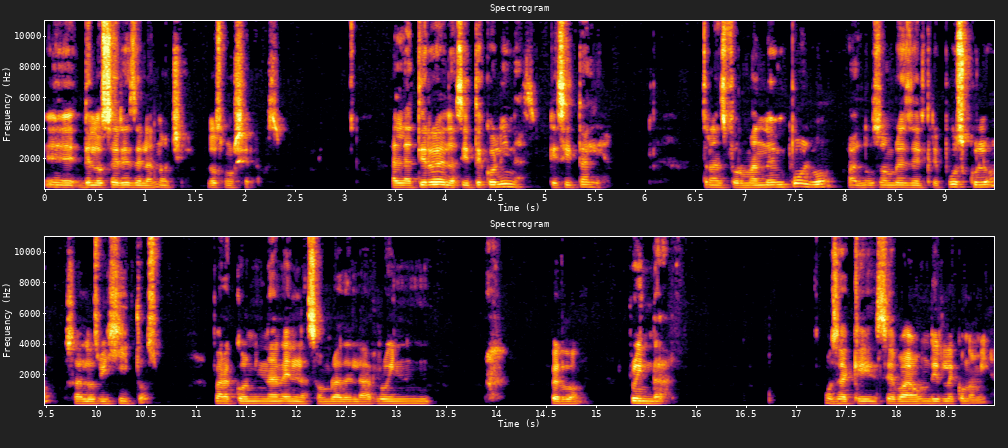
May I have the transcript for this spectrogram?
eh, de los seres de la noche, los murciélagos, a la tierra de las siete colinas, que es Italia. transformando en polvo a los hombres del crepúsculo, o sea, los viejitos, para culminar en la sombra de la ruin... perdón, ruindad. O sea que se va a hundir la economía.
